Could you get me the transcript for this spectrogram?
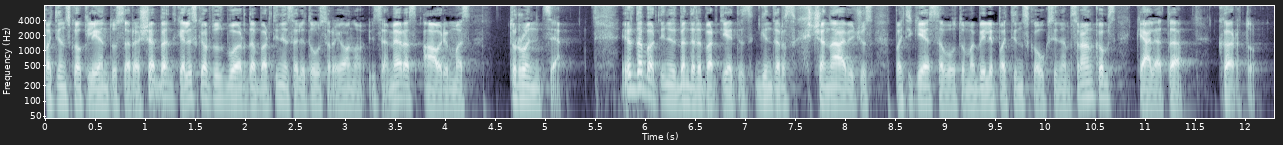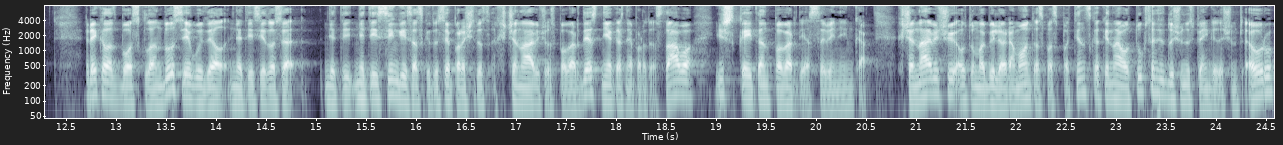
Patinsko klientų sąraše bent kelis kartus buvo ir dabartinis Alitaus rajono vicemeras Aurimas Trunce. Ir dabartinis bendrapartietis Ginteras Hčenavičius patikėjo savo automobilį Patinsko auksiniams rankoms keletą kartų. Reikalas buvo sklandus, jeigu dėl neteisingai sąskaitose parašytos Hčenavičiaus pavardės niekas neprotestavo, išskaitant pavardės savininką. Hčenavičiui automobilio remontas pas Patinską kainavo 1250 eurų,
